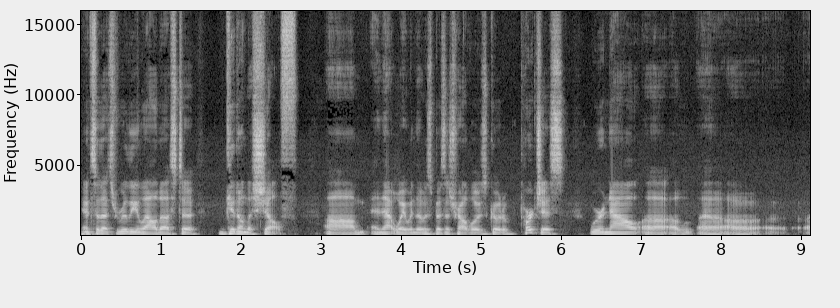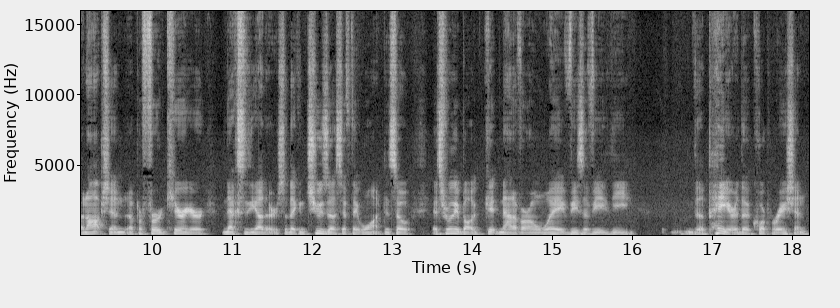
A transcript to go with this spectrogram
And so that's really allowed us to get on the shelf. Um, and that way, when those business travelers go to purchase, we're now uh, a, a, an option, a preferred carrier next to the other, so they can choose us if they want. And so it's really about getting out of our own way vis-a-vis the the payer, the corporation,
